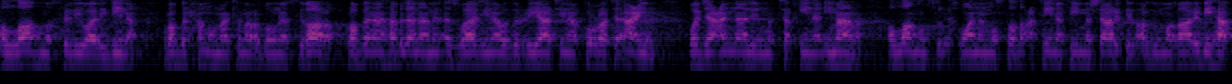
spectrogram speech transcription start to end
اللهم اغفر لوالدينا. رب ارحمهما كما ربونا صغارا. ربنا هب لنا من أزواجنا وذرياتنا قرة أعين وجعلنا للمتقين إماما. اللهم انصر إخواننا المستضعفين في مشارق الأرض ومغاربها.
